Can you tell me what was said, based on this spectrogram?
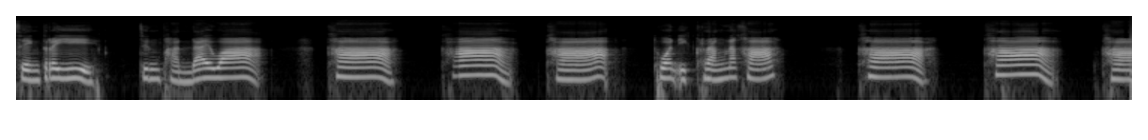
เสียงตรี จึงผันได้ว่า คา ค่าค้า ทวนอีกครั้งนะคะ คา ค่า ค้า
